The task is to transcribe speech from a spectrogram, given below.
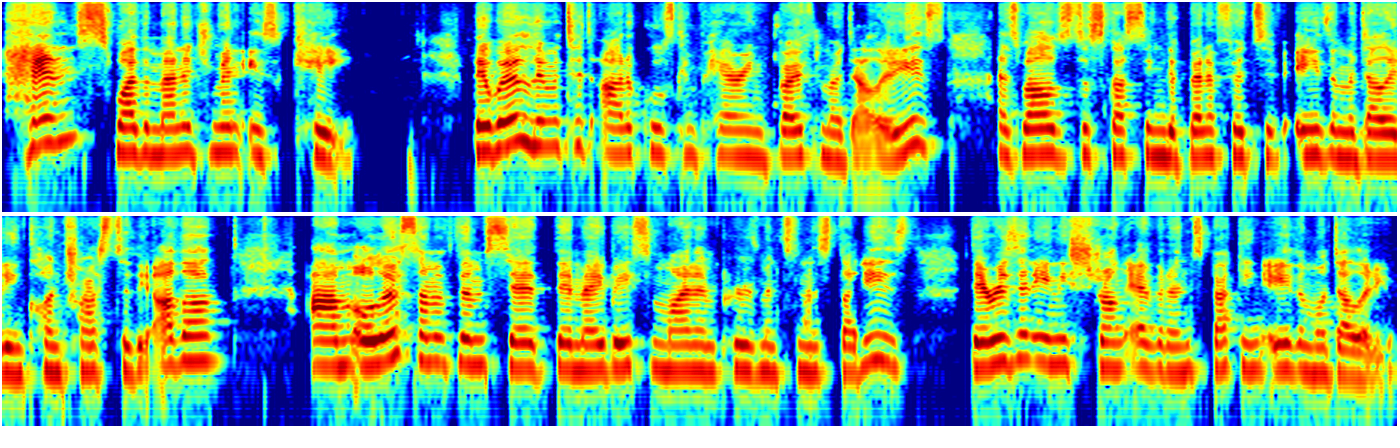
hence, why the management is key. There were limited articles comparing both modalities, as well as discussing the benefits of either modality in contrast to the other. Um, although some of them said there may be some minor improvements in the studies, there isn't any strong evidence backing either modality.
